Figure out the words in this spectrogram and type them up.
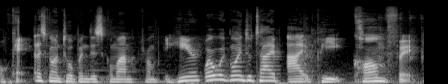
OK. That is going to open this command prompt in here, where we're going to type ipconfig,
